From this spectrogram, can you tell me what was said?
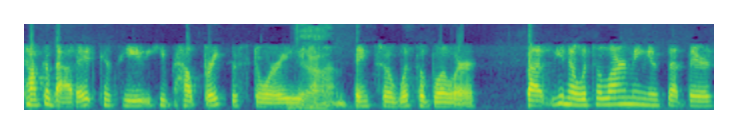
talk about it because he, he helped break the story Yeah. um, thanks to a whistleblower. But, you know, what's alarming is that there's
